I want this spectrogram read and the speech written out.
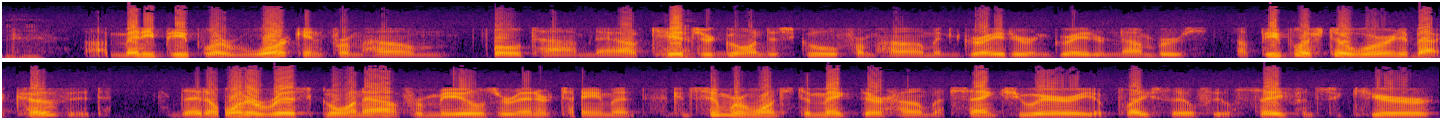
Mm-hmm. Uh, many people are working from home full time now. Kids yeah. are going to school from home in greater and greater numbers. Uh, people are still worried about COVID. They don't want to risk going out for meals or entertainment. consumer wants to make their home a sanctuary, a place they'll feel safe and secure.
